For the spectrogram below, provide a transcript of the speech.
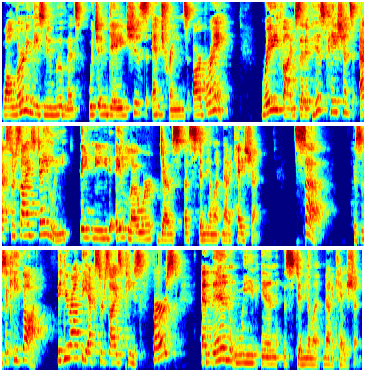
while learning these new movements, which engages and trains our brain. Ratey finds that if his patients exercise daily, they need a lower dose of stimulant medication. So this is a key thought. Figure out the exercise piece first and then weave in the stimulant medication.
